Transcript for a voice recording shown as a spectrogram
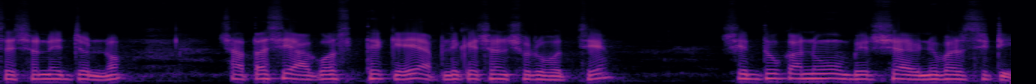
সেশনের জন্য সাতাশে আগস্ট থেকে অ্যাপ্লিকেশন শুরু হচ্ছে। সিদ্ধুকানু বিরসা ইউনিভার্সিটি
